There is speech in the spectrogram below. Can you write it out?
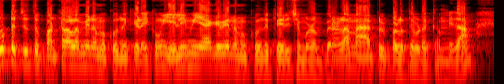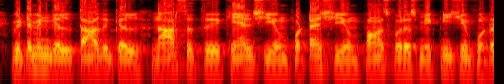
ஊட்டச்சத்து பட்டாளமே நமக்கு வந்து கிடைக்கும். எளிமையாகவே நமக்கு வந்து பேரிச்சம்பழம் பெறலாம். ஆப்பிள் பழத்தை விட கம்மி தான். விட்டமின்கள் தாதுக்கள் நார்சத்து கால்சியம் பொட்டாசியம் பாஸ்பரஸ் மெக்னீசியம் போன்ற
